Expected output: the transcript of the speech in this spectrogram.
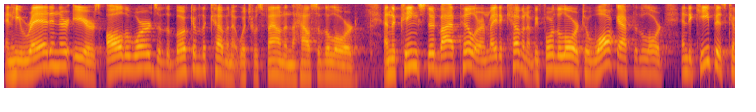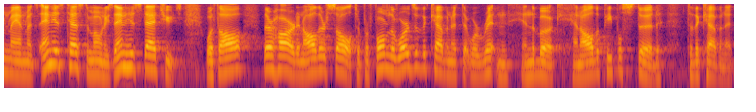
And he read in their ears all the words of the book of the covenant which was found in the house of the Lord. And the king stood by a pillar and made a covenant before the Lord to walk after the Lord, and to keep his commandments and his testimonies and his statutes with all their heart and all their soul, to perform the words of the covenant that were written in the book. And all the people stood to the covenant.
